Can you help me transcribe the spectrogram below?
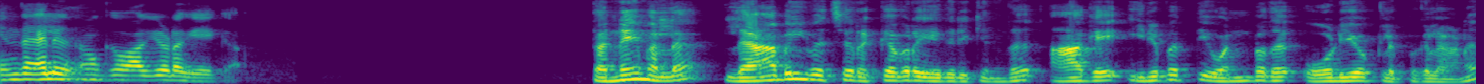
എന്തായാലും നമുക്ക് ബാക്കിയോടെ കേൾക്കാം. തന്നെയുമല്ല ലാബിൽ വെച്ച് റിക്കവർ ചെയ്തിരിക്കുന്നത് ആകെ ഇരുപത്തി ഒൻപത് ഓഡിയോ ക്ലിപ്പുകളാണ്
